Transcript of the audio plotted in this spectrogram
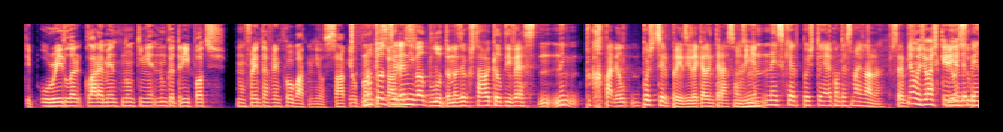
Tipo, o Riddler claramente não tinha, nunca teria hipóteses num frente a frente com o Batman. Ele sabe, ele Não próprio estou a dizer a nível de luta, mas eu gostava que ele tivesse. Nem, porque repara, ele depois de ser preso e daquela interaçãozinha, nem sequer depois tem, acontece mais nada, percebes? Uhum. Não, mas eu acho que era Eu esse o ponto,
